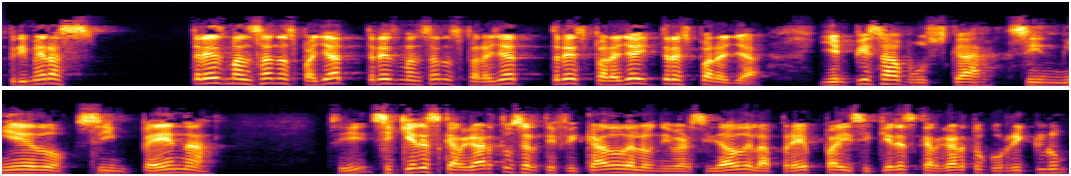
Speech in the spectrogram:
primeras tres manzanas para allá, tres manzanas para allá, tres para allá y tres para allá. Y empieza a buscar sin miedo, sin pena, si quieres cargar tu certificado de la universidad o de la prepa y si quieres cargar tu currículum,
